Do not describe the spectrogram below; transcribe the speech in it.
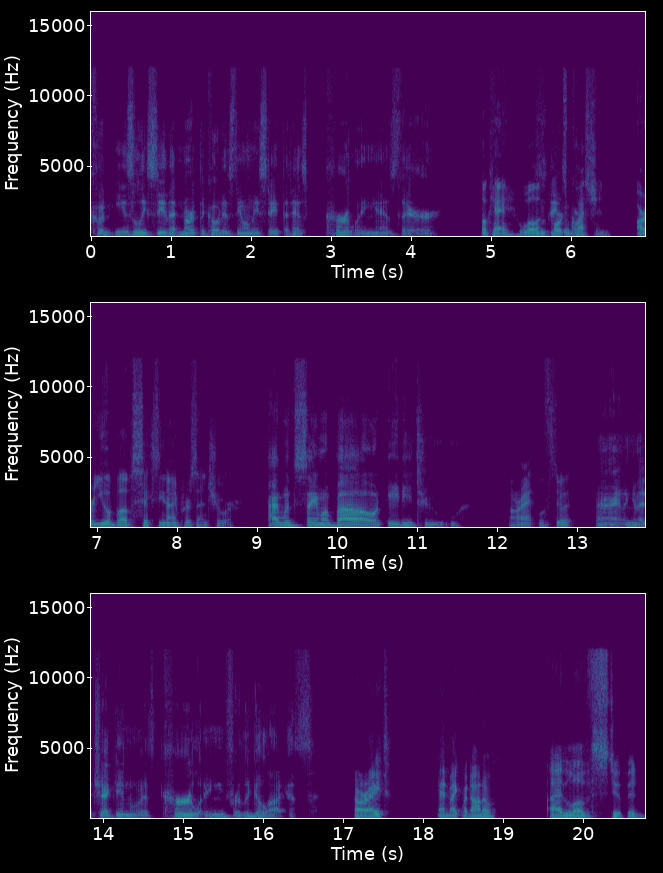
could easily see that North Dakota is the only state that has curling as their Okay. Well, important sport. question. Are you above sixty nine percent sure? I would say I'm about 82. All right, let's do it. All right, I'm going to check in with curling for the Goliath. All right, and Mike Modano. I love stupid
